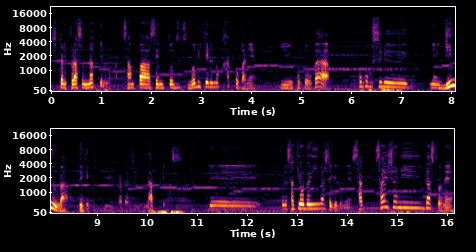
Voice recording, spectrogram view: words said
しっかりプラスになってるのか、3%ずつ伸びてるのかとかね、いうことが報告する、ね、義務が出てくるという形になってます。で、これ先ほど言いましたけどね、最初に出すとね、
